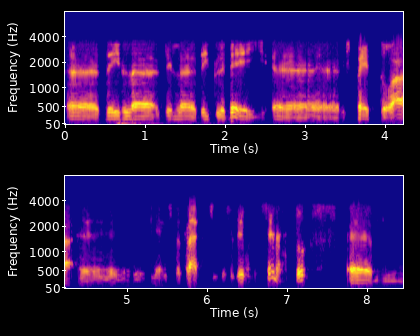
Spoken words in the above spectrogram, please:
eh, del, del, dei plebei rispetto agli aristocratici che sedevano in Senato, ehm,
